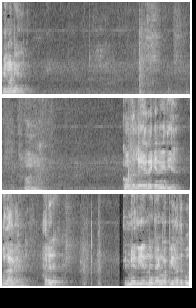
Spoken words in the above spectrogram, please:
පේනව නේද? ඔන්න. කොහොමද ලේයර් එක එන විදිය බලා ගන්න. හරිද? ඉතින් මේ තියන්නේ දැන් අපි හදපු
